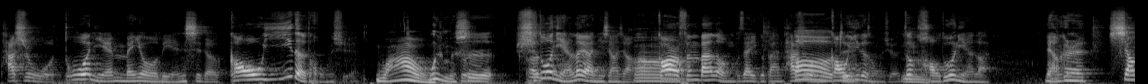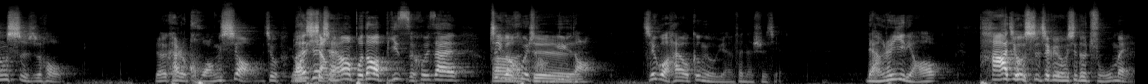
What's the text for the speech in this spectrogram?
他是我多年没有联系的高一的同学，哇哦为，什么是十多年了呀！你想想，嗯高二分班了，我们不在一个班，他是我哦们高一的同学，都嗯好多年了。两个人相识之后，然后开始狂笑，就完全想象不到彼此会在这个啊会场遇到。结果还有更有缘分的事情，两个人一聊，他就是这个游戏的主美，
